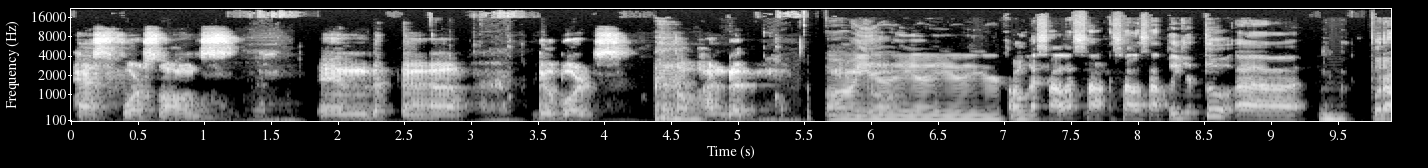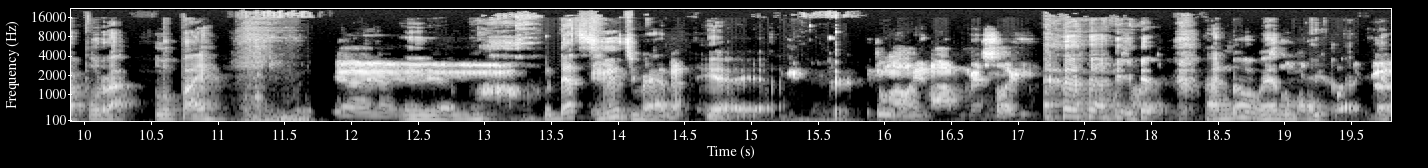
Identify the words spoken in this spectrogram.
has four songs in the billboards top 100 oh iya iya iya iya. Kalau nggak salah salah satunya tuh uh, pura-pura lupa ya. Iya iya iya wow. that's yeah, huge man. iya yeah, iya. Yeah. itu ngalahin Anmes lagi. Yeah, I know man. Gila,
